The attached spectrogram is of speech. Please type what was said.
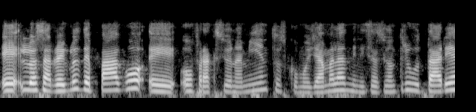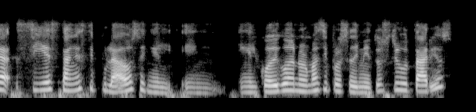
Eh, los arreglos de pago eh, o fraccionamientos, como llama la administración tributaria, sí están estipulados en el, Código de Normas y Procedimientos Tributarios.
